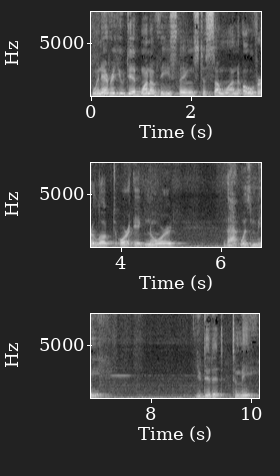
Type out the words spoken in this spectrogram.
Whenever you did one of these things to someone overlooked or ignored, that was me. You did it to me.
